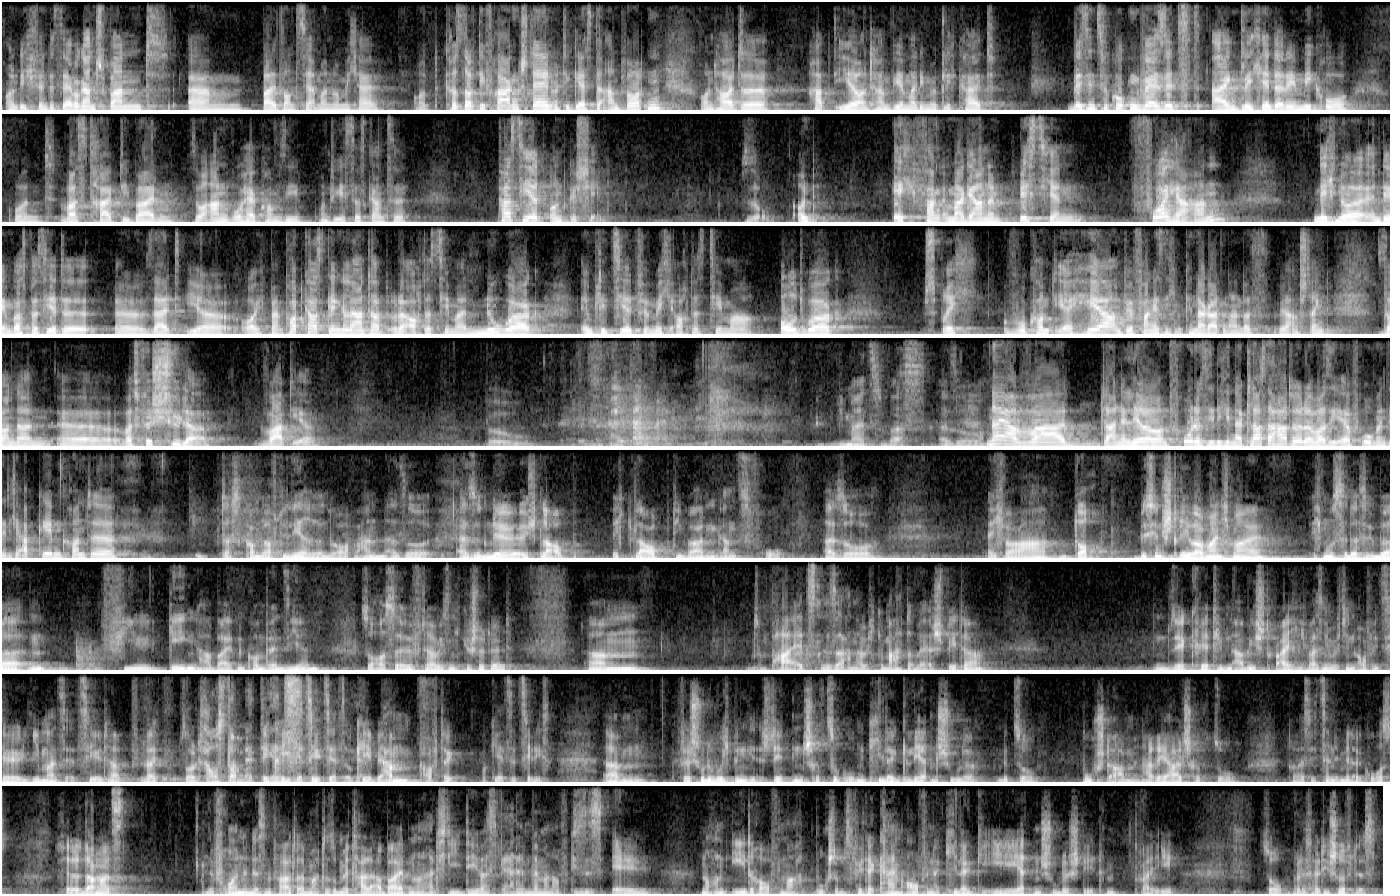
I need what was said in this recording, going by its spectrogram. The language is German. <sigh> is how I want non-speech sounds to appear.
Und ich finde es selber ganz spannend, ähm, weil sonst ja immer nur Michael und Christoph die Fragen stellen und die Gäste antworten. Und heute habt ihr und haben wir mal die Möglichkeit, ein bisschen zu gucken, wer sitzt eigentlich hinter dem Mikro und was treibt die beiden so an, woher kommen sie und wie ist das Ganze passiert und geschehen. So, und ich fange immer gerne ein bisschen vorher an, nicht nur in dem, was passierte, äh, seit ihr euch beim Podcast kennengelernt habt oder auch das Thema New Work impliziert für mich auch das Thema Old Work, sprich, wo kommt ihr her? Und wir fangen jetzt nicht im Kindergarten an, das wäre anstrengend, sondern äh, was für Schüler wart ihr? Oh. Wie meinst du was? Also naja, war deine Lehrerin froh, dass sie dich in der Klasse hatte oder war sie eher froh, wenn sie dich abgeben konnte? Das kommt auf die Lehrerin drauf an. Also, also nö, ich glaube, ich glaube, die waren ganz froh. Also ich war doch ein bisschen Streber manchmal. Ich musste das über viel Gegenarbeiten kompensieren. So aus der Hüfte habe ich es nicht geschüttelt. Ähm, so ein paar ätzende Sachen habe ich gemacht, aber erst später. Einen sehr kreativen Abi-Streich. Ich weiß nicht, ob ich den offiziell jemals erzählt habe. Vielleicht sollte Raus damit Okay, ich erzähle es jetzt. Okay, ja. wir haben auf der. Okay, jetzt erzähle ich es. Ähm, auf der Schule, wo ich bin, steht ein Schriftzug oben Kieler Gelehrtenschule mit so Buchstaben in Arealschrift, so 30 Zentimeter groß. Ich hatte damals eine Freundin, dessen Vater machte so Metallarbeiten und hatte ich die Idee, was wäre denn, wenn man auf dieses L noch ein E drauf macht, Buchstaben. Es fällt ja keinem auf, wenn der Kieler Gelehrtenschule steht mit 3 E. So, weil das halt die Schrift ist.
